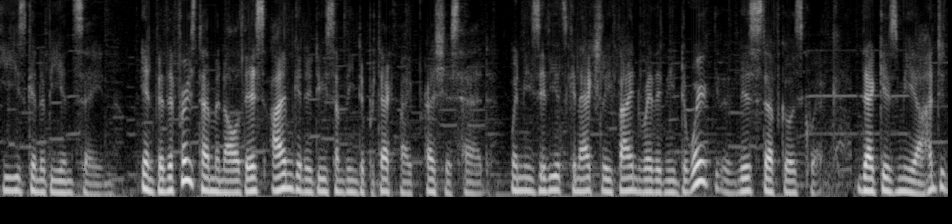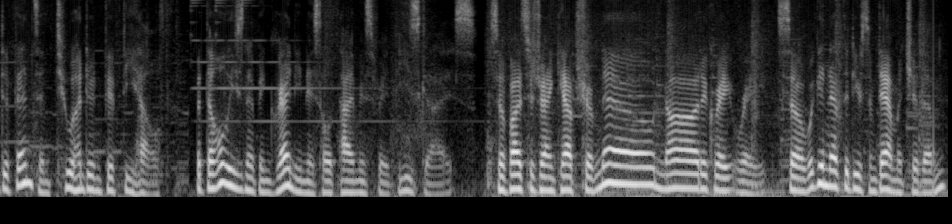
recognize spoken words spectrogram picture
He's gonna be insane. And for the first time in all this, I'm gonna do something to protect my precious head. When these idiots can actually find where they need to work, this stuff goes quick. That gives me 100 defense and 250 health. But the whole reason I've been grinding this whole time is for these guys. So if I was to try and capture them now, not a great rate. So we're gonna have to do some damage to them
